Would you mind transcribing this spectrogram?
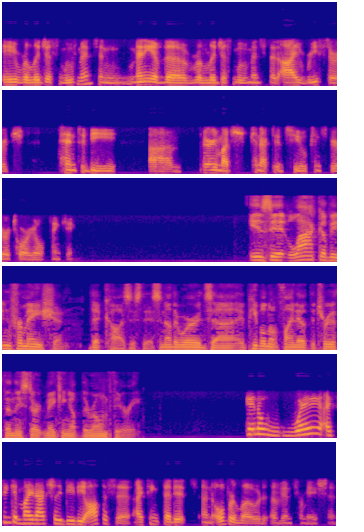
a religious movement, and many of the religious movements that I research tend to be um, very much connected to conspiratorial thinking. Is it lack of information that causes this? In other words, uh, people don't find out the truth and they start making up their own theory. In a way, I think it might actually be the opposite. I think that it's an overload of information.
